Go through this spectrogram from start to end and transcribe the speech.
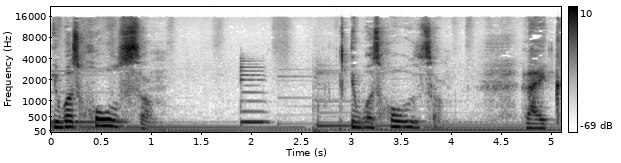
it was wholesome. It was wholesome. Like,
